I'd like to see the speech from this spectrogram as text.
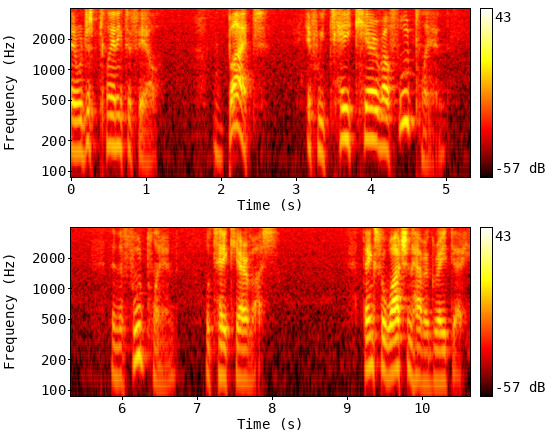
then we're just planning to fail. But if we take care of our food plan, then the food plan will take care of us. Thanks for watching. Have a great day.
